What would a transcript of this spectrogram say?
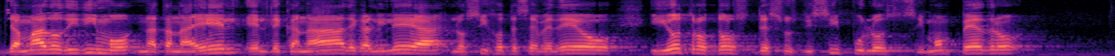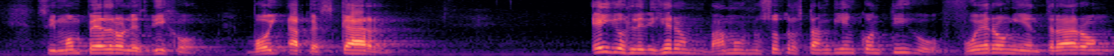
llamado Didimo, Natanael, el de Canaá de Galilea, los hijos de Zebedeo y otros dos de sus discípulos, Simón Pedro. Simón Pedro les dijo, voy a pescar ellos le dijeron, vamos nosotros también contigo. Fueron y entraron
